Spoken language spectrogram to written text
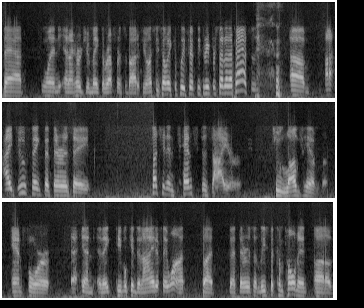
that when, and I heard you make the reference about if you want to see somebody complete 53% of their passes, um, I, I do think that there is a such an intense desire to love him and for, and, and they, people can deny it if they want, but that there is at least a component of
